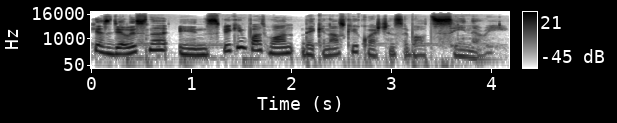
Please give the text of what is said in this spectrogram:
Yes, dear listener, in Speaking Part 1, they can ask you questions about scenery.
